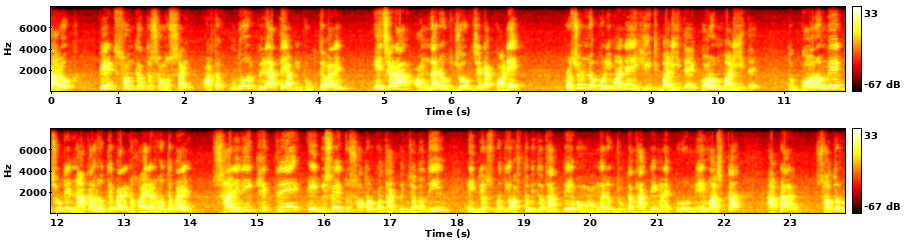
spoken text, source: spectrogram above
কারক, পেট সংক্রান্ত সমস্যায়, অর্থাৎ উদর পীড়াতে আপনি ভুগতে পারেন। এছাড়া অঙ্গারক যোগ যেটা করে, প্রচণ্ড পরিমাণে হিট বাড়িয়ে দেয়, গরম বাড়িয়ে দেয়। তো গরমের চোটে নাকাল হতে পারেন, হয়রান হতে পারেন। শারীরিক ক্ষেত্রে এই বিষয়ে একটু সতর্ক থাকবেন। যতদিন এই বৃহস্পতি অস্তমিত থাকবে এবং অঙ্গারক যোগটা থাকবে মানে পুরো মে মাসটা আপনার সতর্ক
